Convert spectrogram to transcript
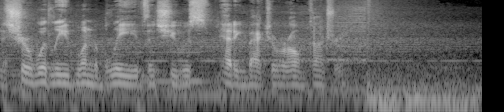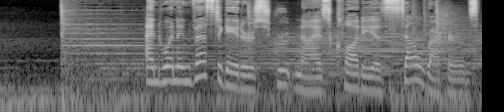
It sure would lead one to believe that she was heading back to her home country. And when investigators scrutinized Claudia's cell records,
